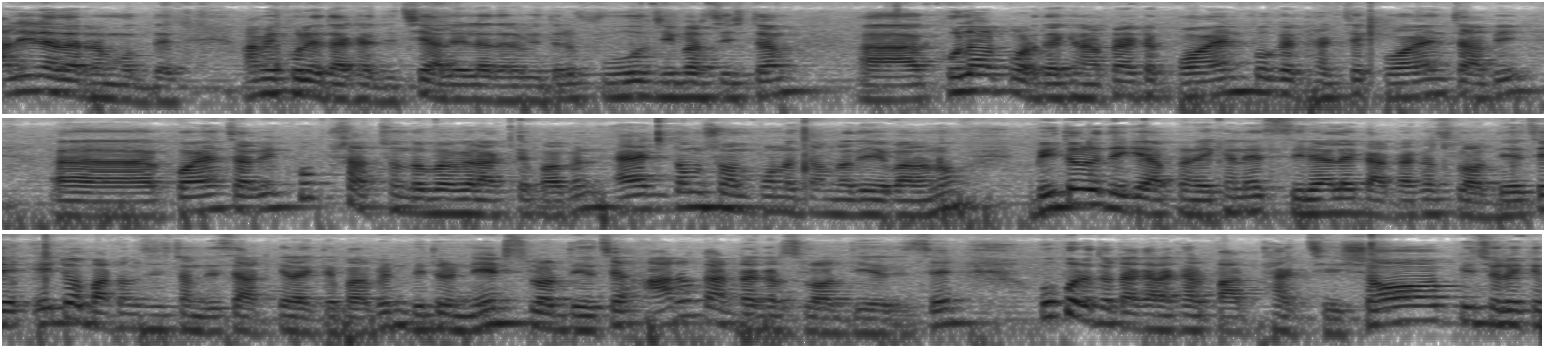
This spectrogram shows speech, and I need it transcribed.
আলি লেদারের মধ্যে। আমি খুলে দেখা দিচ্ছি, আলি লেদারের ভিতরে ফুল জিপার সিস্টেম খোলার পর দেখেন আপনার একটা কয়েন পকেট থাকছে কয়েন চাবি কয়েন চাবি খুব স্বাচ্ছন্দ্যভাবে রাখতে পারবেন, একদম সম্পূর্ণ চামড়া দিয়ে বানানো। ভিতরের দিকে আপনার এখানে সিরিয়ালে কার্ড রাখার স্লট দিয়েছে, এটাও বাটন সিস্টেম দিয়েছে, আটকে রাখতে পারবেন। ভিতরে নেট স্লট দিয়েছে, আরও কার্ড রাখার স্লট দিয়ে দিয়েছে। উপরে তো টাকা রাখার পার্ট থাকছে সব কিছু রেখে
